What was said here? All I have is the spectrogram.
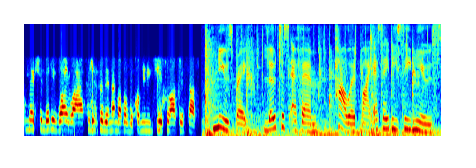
information. That is why we are appealing to the members of the community to assist us. Newsbreak, Lotus FM, powered by SABC News.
